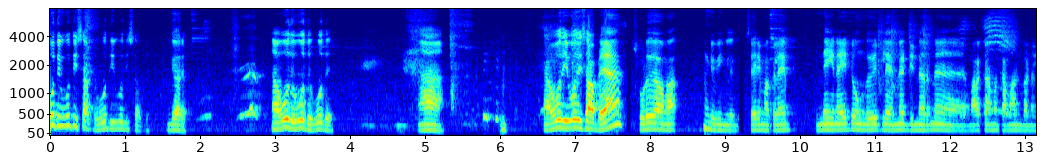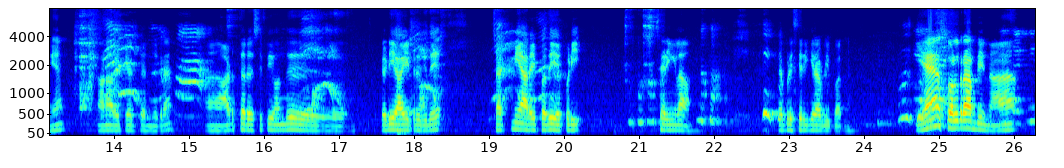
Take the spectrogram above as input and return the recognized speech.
ஊதி ஊதி சாப்பிடு ஊதி ஊதி சாப்பிடு. இங்கே ஆ ஊது ஊது ஊது. ஆ. ஆ, ஊதி ஊதி சாப்பிடு சுடுதாமா இவங்களுக்கு. சரி மக்களே இன்னைக்கு நைட்டு உங்கள் வீட்டில் என்ன டின்னர்னு மறக்காமல் கமெண்ட் பண்ணுங்க. நானும் அதை கேட்டு தெரிஞ்சுக்கிறேன். அடுத்த ரெசிபி வந்து ரெடி ஆகிட்டு இருக்குது. சட்னி அரைப்பது எப்படி? சரிங்களா? எப்படி சிரிக்கிற அப்படி பாருங்க. ஏன் சொல்ற அப்படின்னா சட்னி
